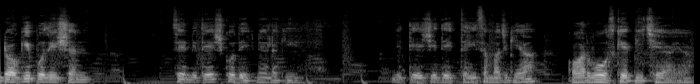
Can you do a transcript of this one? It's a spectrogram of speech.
डॉगी पोजीशन से नितेश को देखने लगी। नितेश ही देखते ही समझ गया और वो उसके पीछे आया।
